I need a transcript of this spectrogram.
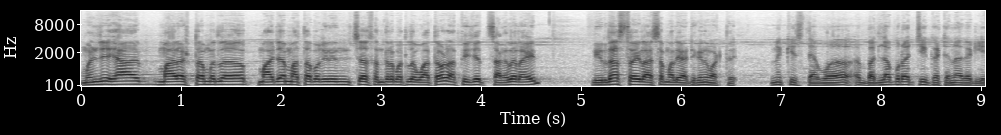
म्हणजे ह्या महाराष्ट्रामधलं माझ्या माता भगिनींच्या संदर्भातलं वातावरण अतिशय चांगलं राहील निर्धास्त राहील असं मला या ठिकाणी वाटतंय. नक्कीच त्यामुळं बदलापुरात जी घटना घडली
